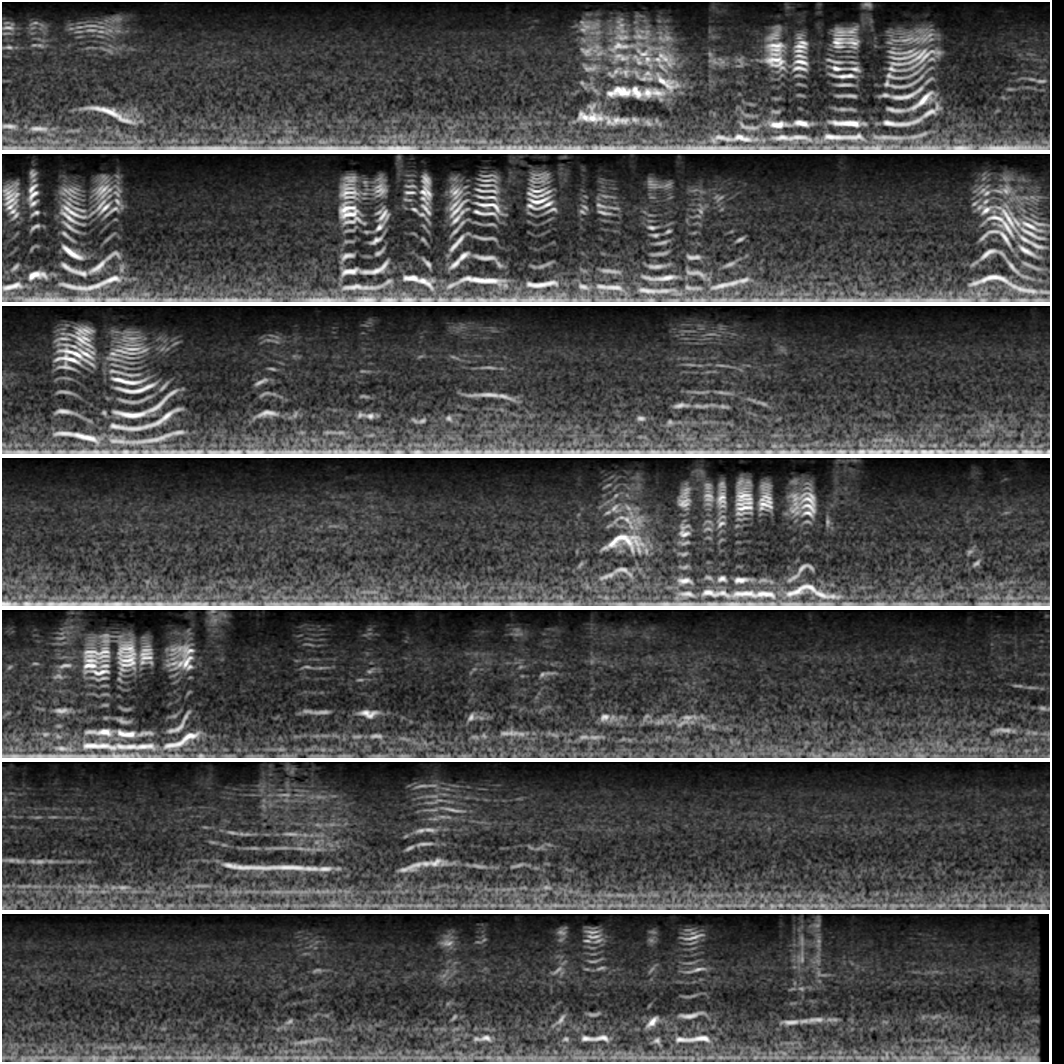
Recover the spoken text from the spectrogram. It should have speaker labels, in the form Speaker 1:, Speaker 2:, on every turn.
Speaker 1: is its nose wet? Yeah. You can pet it. And once you pet it. See, sticking its nose at you. Yeah, there you go. Those are the baby pigs. I see the baby pigs? it says, it says,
